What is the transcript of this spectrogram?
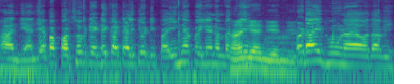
ਹਾਂਜੀ ਹਾਂਜੀ ਆਪਾਂ ਪਰਸੋਂ ਟੇਡੇ ਕੱਟ ਵਾਲੀ ਝੋਟੀ ਪਾਈ ਸੀ ਨਾ ਪਹਿਲੇ ਨੰਬਰ ਤੇ ਹਾਂਜੀ ਹਾਂਜੀ ਹਾਂਜੀ ਬੜਾ ਹੀ ਫੋਨ ਆਇਆ ਉਹਦਾ ਵੀ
